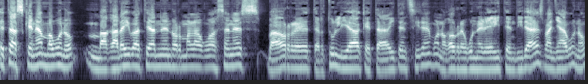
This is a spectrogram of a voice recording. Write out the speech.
Eta azkenean, ba, bueno, ba, garai batean normalagoa zenez, ba, horre tertuliak eta egiten ziren, bueno, gaur egun ere egiten dira ez, baina, bueno,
